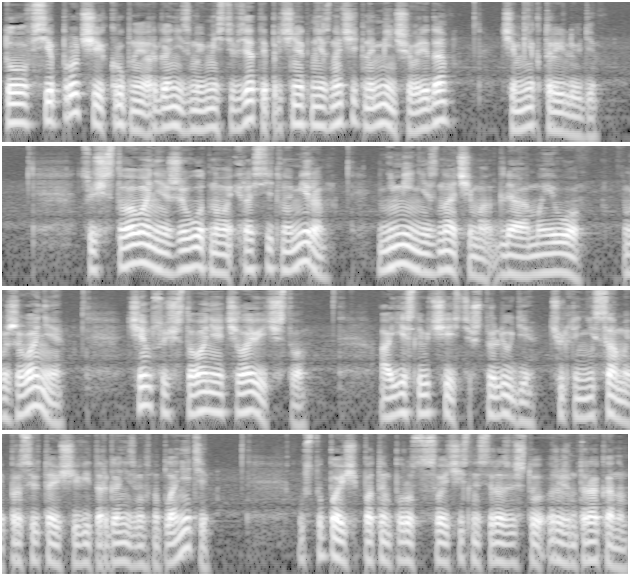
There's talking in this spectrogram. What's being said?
то все прочие крупные организмы вместе взятые причиняют мне значительно меньше вреда, чем некоторые люди. Существование животного и растительного мира не менее значимо для моего выживания, чем существование человечества – а если учесть, что люди чуть ли не самый процветающий вид организмов на планете, уступающий по темпу роста своей численности разве что рыжим тараканам,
